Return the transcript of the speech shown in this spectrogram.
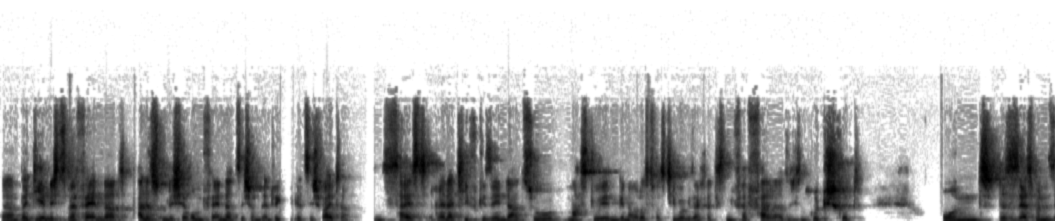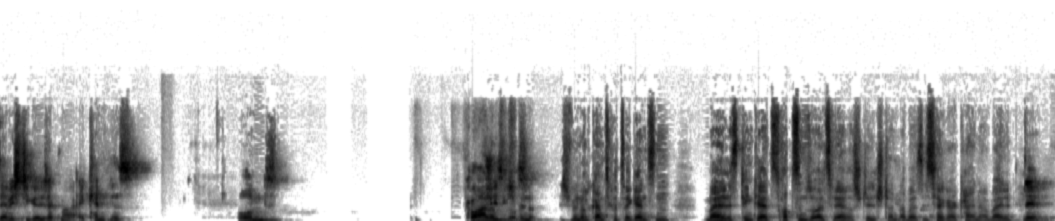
äh, bei dir nichts mehr verändert, alles um dich herum verändert sich und entwickelt sich weiter. Und das heißt, relativ gesehen dazu machst du eben genau das, was Tibor gesagt hat, diesen Verfall, also diesen Rückschritt. Und das ist erstmal eine sehr wichtige, ich sag mal, Erkenntnis. Und komm, vor allem, ich will, ich will noch ganz kurz ergänzen, weil es klingt ja jetzt trotzdem so, als wäre es Stillstand, aber es ist ja gar keiner, weil, Nee.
